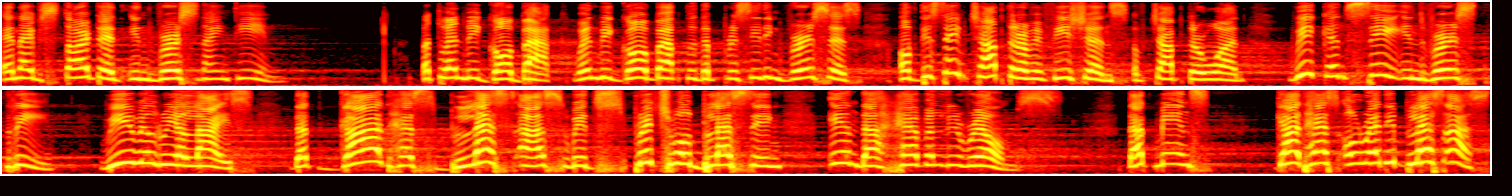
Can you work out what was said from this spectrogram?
and I've started in verse 19. But when we go back, when we go back to the preceding verses of the same chapter of Ephesians, of chapter 1, we can see in verse 3, we will realize that God has blessed us with spiritual blessing in the heavenly realms. That means God has already blessed us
